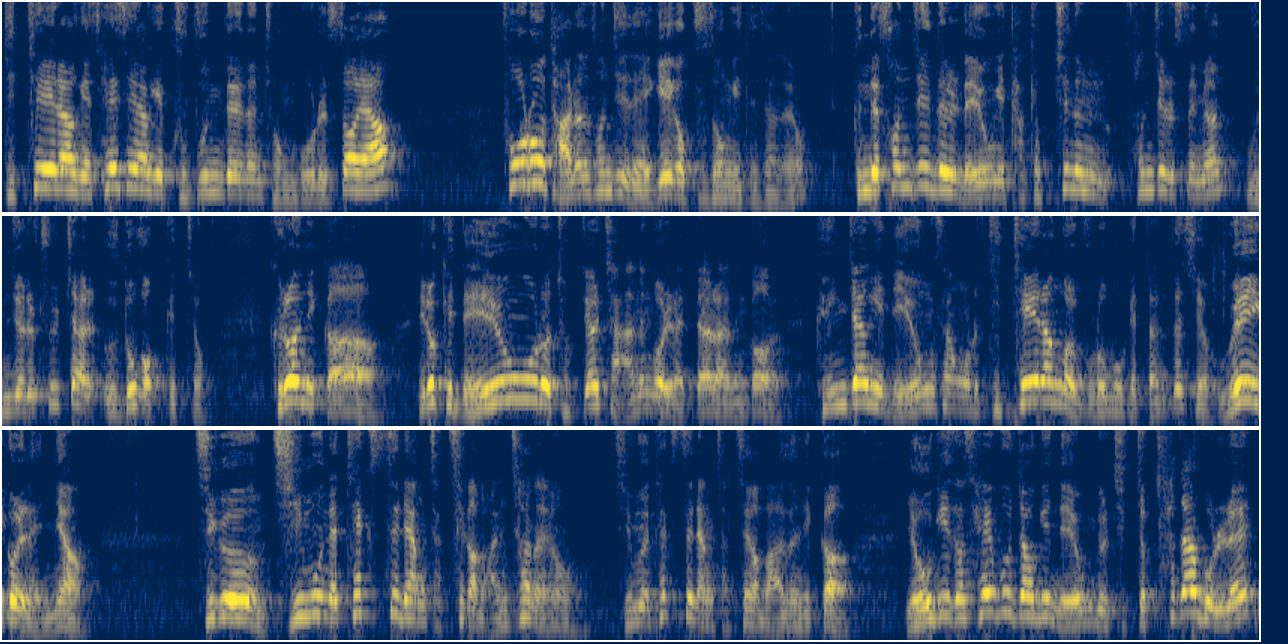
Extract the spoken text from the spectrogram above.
디테일하게 세세하게 구분되는 정보를 써야 서로 다른 선지 4개가 구성이 되잖아요. 근데 선지들 내용이 다 겹치는 선지를 쓰면 문제를 출제할 의도가 없겠죠. 그러니까 이렇게 내용으로 적절치 않은 걸 냈다라는 건 굉장히 내용상으로 디테일한 걸 물어보겠다는 뜻이에요. 왜 이걸 냈냐? 지금 지문의 텍스트량 자체가 많잖아요. 지문의 텍스트량 자체가 많으니까 여기서 세부적인 내용들 직접 찾아볼래?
